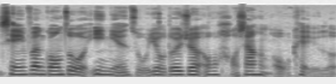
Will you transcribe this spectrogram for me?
前一份工作一年左右，我都会觉得哦，好像很 OK 了。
